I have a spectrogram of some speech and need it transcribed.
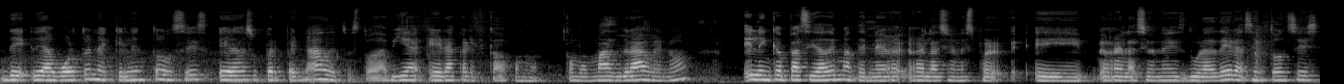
de, aborto en aquel entonces era súper penado, entonces todavía era calificado como, como más grave, ¿no? La incapacidad de mantener relaciones, eh, relaciones duraderas, entonces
